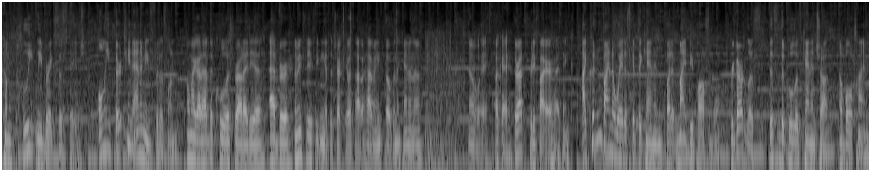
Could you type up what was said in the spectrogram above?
completely breaks the stage. Only 13 enemies for this one. Oh my god, I have the coolest route idea ever. Let me see if you can get the check here without having to open the cannon though. No way. Okay, the route's pretty fire, I think. I couldn't find a way to skip the cannon, but it might be possible. Regardless, this is the coolest cannon shot of all time.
